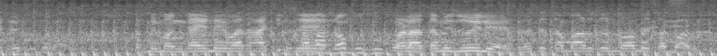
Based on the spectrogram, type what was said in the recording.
એડ્રેસ ઉપર આવો. તમે મંગાવીને વાત સાચી છે. નામ પૂછવું પણ આ તમે જોઈ લે એડ્રેસ તમારું છે નોમે તમારું છે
